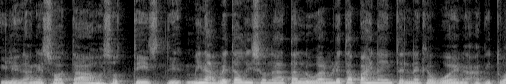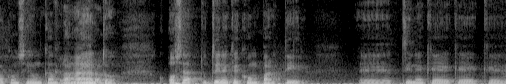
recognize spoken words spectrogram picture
y le dan esos atajos, esos tips. Mira, vete a audicionar a tal lugar, mira esta página de internet que es buena, aquí tú vas a conseguir un campamento. O sea, tú tienes que compartir. Eh, tiene que, que- que-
